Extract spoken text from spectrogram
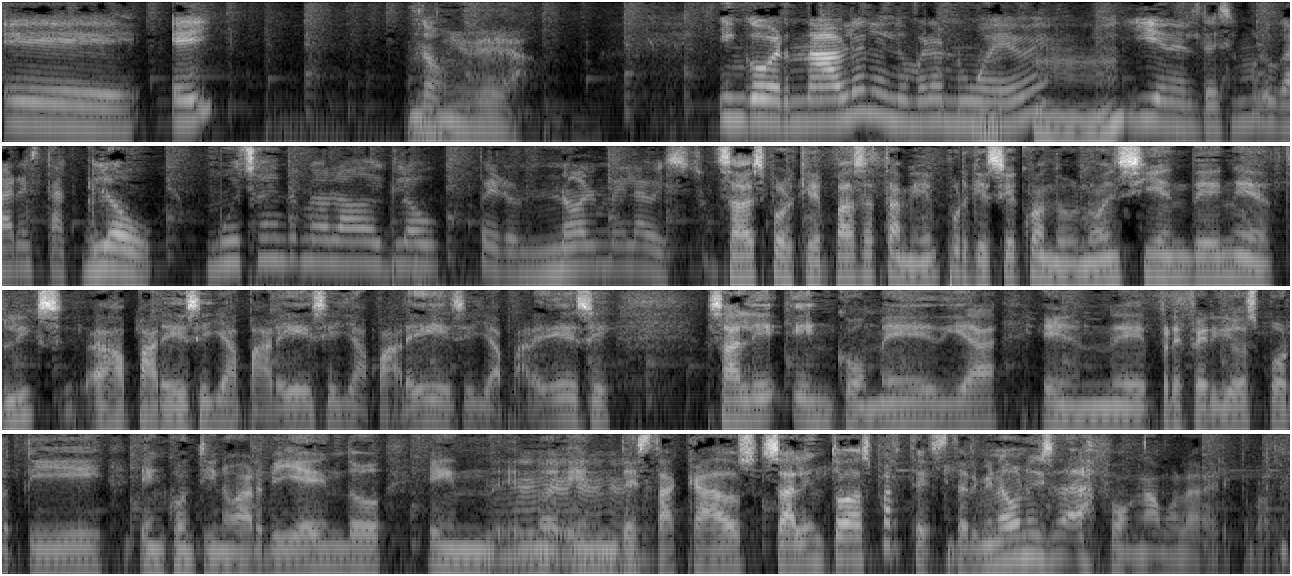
eh, A. No. Ni idea. Ingobernable en el número 9 Ujú. y en el décimo lugar está Glow. Mucha gente me ha hablado de Glow, pero no me la ha visto. ¿Sabes por qué pasa también? Porque es que cuando uno enciende Netflix, aparece y aparece y aparece y aparece. Sale en comedia, en eh, preferidos por ti, en continuar viendo, en, en- en destacados. Sale en todas partes. Termina uno y dice, ah, pongámosla a ver qué pasa.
